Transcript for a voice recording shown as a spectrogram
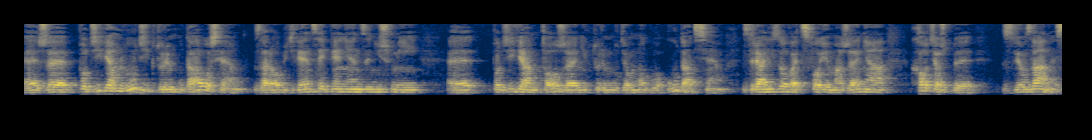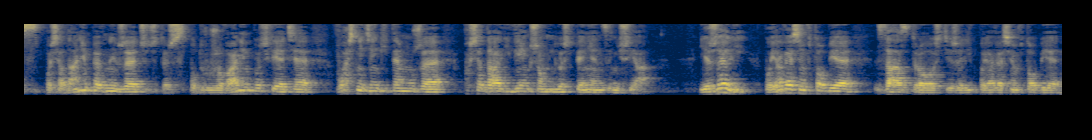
e, że podziwiam ludzi, którym udało się zarobić więcej pieniędzy niż mi. E, Podziwiam to, że niektórym ludziom mogło udać się zrealizować swoje marzenia, chociażby związane z posiadaniem pewnych rzeczy, czy też z podróżowaniem po świecie, właśnie dzięki temu, że posiadali większą ilość pieniędzy niż ja. Jeżeli pojawia się w tobie zazdrość, jeżeli pojawia się w tobie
